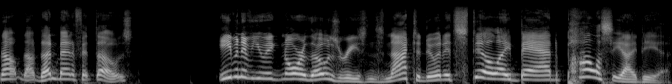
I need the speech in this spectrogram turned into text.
No, no, doesn't benefit those. Even if you ignore those reasons not to do it, it's still a bad policy idea.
